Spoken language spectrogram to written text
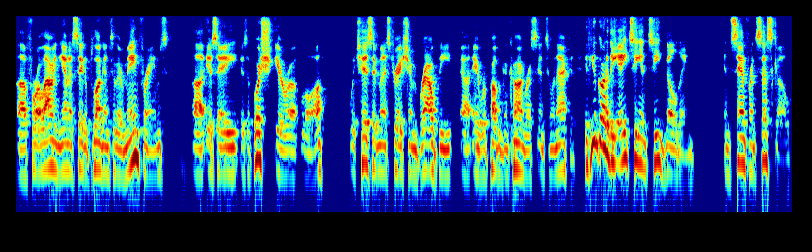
uh, for allowing the NSA to plug into their mainframes uh, is a is a Bush era law, which his administration browbeat uh, a Republican Congress into enacted. If you go to the AT and T building in San Francisco,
